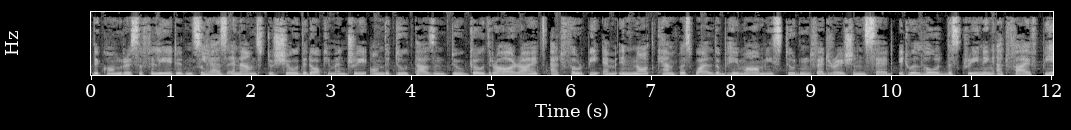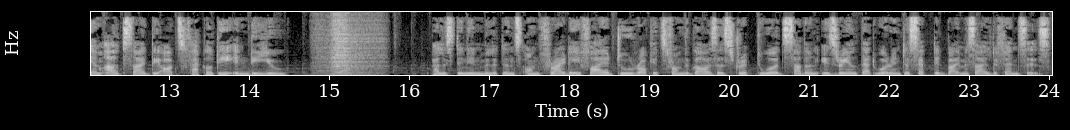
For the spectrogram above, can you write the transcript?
The Congress affiliated NSU has announced to show the documentary on the 2002 Godhra riots at 4 pm in North Campus, while the Bhim Army Student Federation said it will hold the screening at 5 pm outside the Arts faculty in DU. Palestinian militants on Friday fired two rockets from the Gaza Strip towards southern Israel that were intercepted by missile defenses,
